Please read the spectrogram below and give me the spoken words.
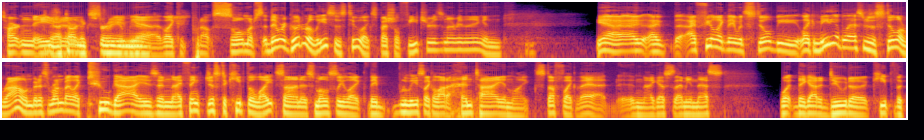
Tartan Asia. Tartan Extreme, yeah. yeah. like put out so much. They were good releases too, like special features and everything. And yeah, I I, I feel like they would still be like Media Blasters is still around, but it's run by like two guys. And I think just to keep the lights on, it's mostly like they release like a lot of hentai and like stuff like that. And I guess I mean that's what they got to do to keep the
